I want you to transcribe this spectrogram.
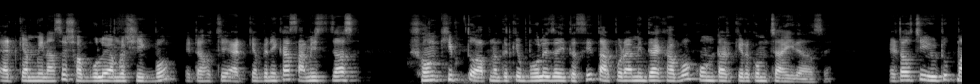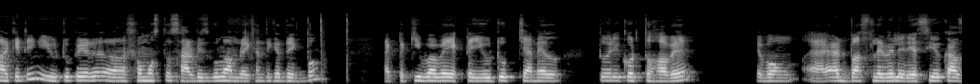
অ্যাড ক্যাম্পেইন আছে, সবগুলোই আমরা শিখব। এটা হচ্ছে অ্যাড ক্যাম্পেইনের কাজ। আমি জাস্ট সংক্ষিপ্ত আপনাদেরকে বলে যাইতেছি, তারপরে আমি দেখাবো কোনটার কীরকম চাহিদা আছে। এটা হচ্ছে ইউটিউব মার্কেটিং ইউটিউবের সমস্ত সার্ভিসগুলো আমরা এখান থেকে দেখব। একটা কীভাবে একটা ইউটিউব চ্যানেল তৈরি করতে হবে এবং অ্যাডভান্স লেভেলের এসিও কাজ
